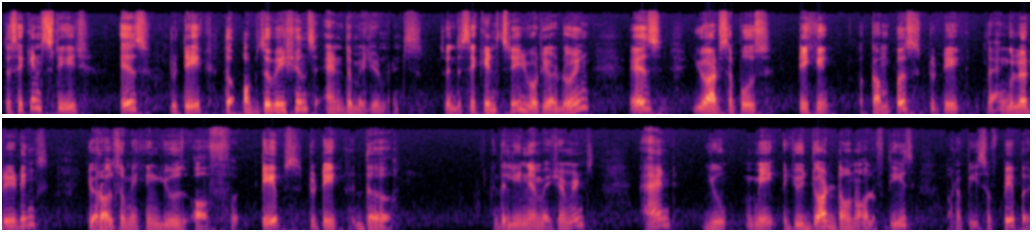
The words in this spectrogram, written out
The second stage is to take the observations and the measurements. So, in the second stage what you are doing is you are suppose taking a compass to take the angular readings, you are also making use of tapes to take the, the linear measurements and you make you jot down all of these on a piece of paper.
